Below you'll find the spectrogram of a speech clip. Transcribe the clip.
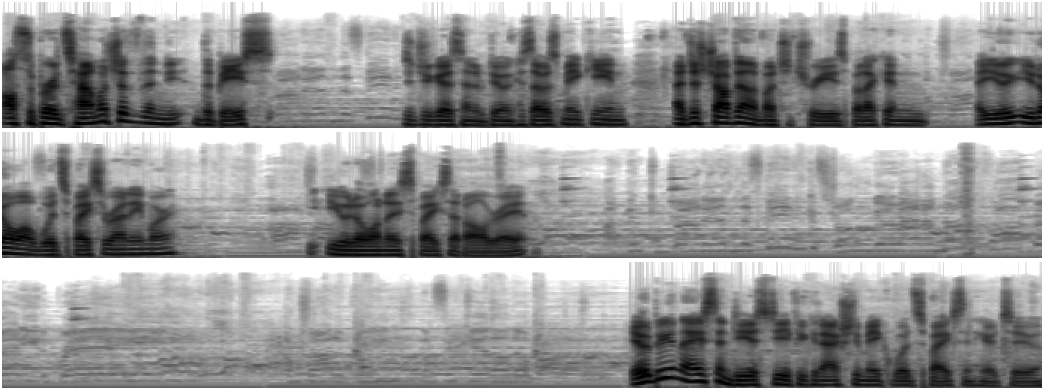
Also, birds, how much of the the base did you guys end up doing? Because I was making, I just chopped down a bunch of trees, but I can, you, you don't want wood spikes around anymore? You don't want any spikes at all, right? It would be nice in DSD if you could actually make wood spikes in here too.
